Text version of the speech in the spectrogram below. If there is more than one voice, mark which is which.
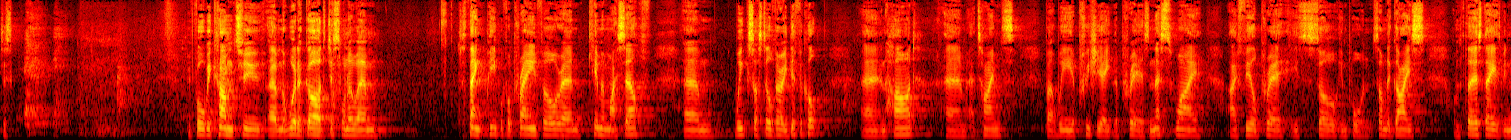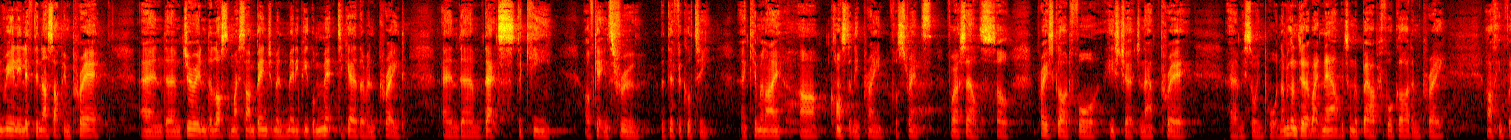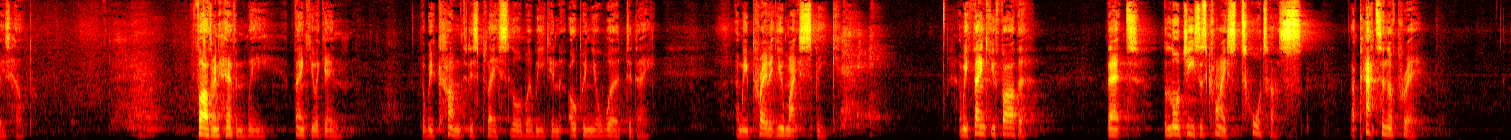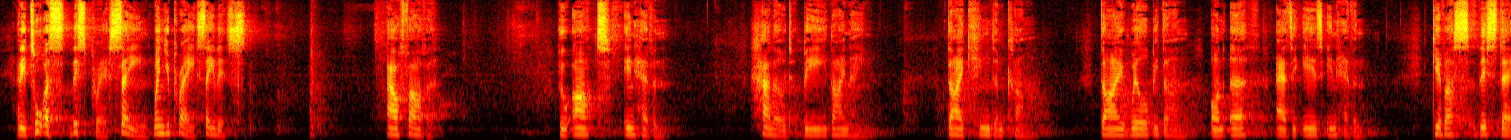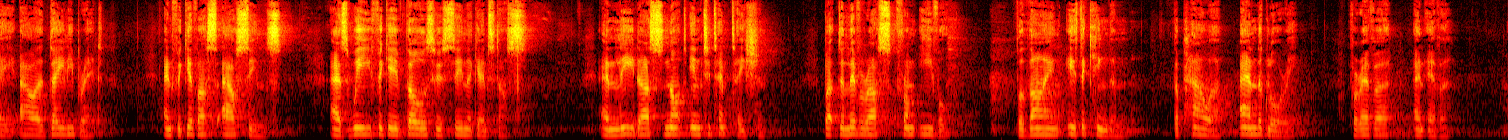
Speaker 1: Just before we come to um, the Word of God, just want to um, just thank people for praying for um, Kim and myself. Um, weeks are still very difficult uh, and hard um, at times, but we appreciate the prayers, and that's why I feel prayer is so important. Some of the guys on Thursday has been really lifting us up in prayer, and um, during the loss of my son Benjamin, many people met together and prayed, and that's the key of getting through the difficulty. And Kim and I are constantly praying for strength for ourselves. So praise God for His church, and our prayer um, is so important. And we're going to do it right now. We're just going to bow before God and pray, asking for His help. Father in heaven, we thank you again that we've come to this place, Lord, where we can open your word today. And we pray that you might speak. And we thank you, Father, that the Lord Jesus Christ taught us a pattern of prayer. And he taught us this prayer, saying, when you pray, say this Our Father, who art in heaven, hallowed be thy name. Thy kingdom come, thy will be done on earth as it is in heaven. Give us this day our daily bread and forgive us our sins as we forgive those who sin against us. And lead us not into temptation, but deliver us from evil. For thine is the kingdom, the power, and the glory, forever and ever.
